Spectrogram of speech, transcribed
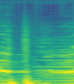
Bye.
